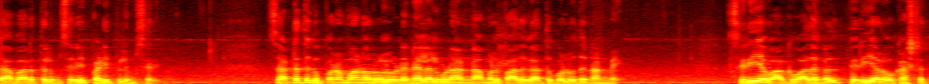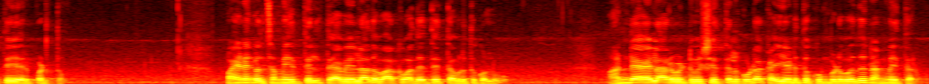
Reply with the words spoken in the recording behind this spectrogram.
வியாபாரத்திலும் சரி படிப்பிலும் சரி. சட்டத்துக்கு புறமானவர்களோட நிழல் கூட அண்ணாமல் பாதுகாத்து கொள்வது நன்மை. சிறிய வாக்குவாதங்கள் பெரிய அளவு கஷ்டத்தை ஏற்படுத்தும். பயணங்கள் சமயத்தில் தேவையில்லாத வாக்குவாதத்தை தவிர்த்து கொள்வோம். அண்டை அயலார் வீட்டு விஷயத்தில் கூட கையெடுத்து கும்பிடுவது நன்மை தரும்.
